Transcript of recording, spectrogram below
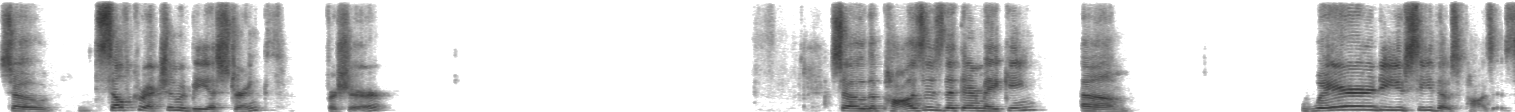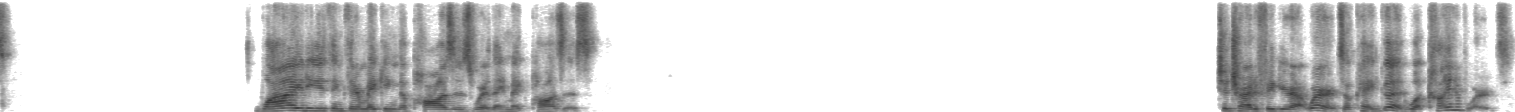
So self correction would be a strength for sure. So the pauses that they're making, um, where do you see those pauses? Why do you think they're making the pauses where they make pauses? to try to figure out words. Okay, good. What kind of words?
